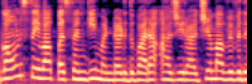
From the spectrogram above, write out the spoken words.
ગૌણ સેવા પસંદગી મંડળ દ્વારા આજે રાજ્યમાં વિવિધ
